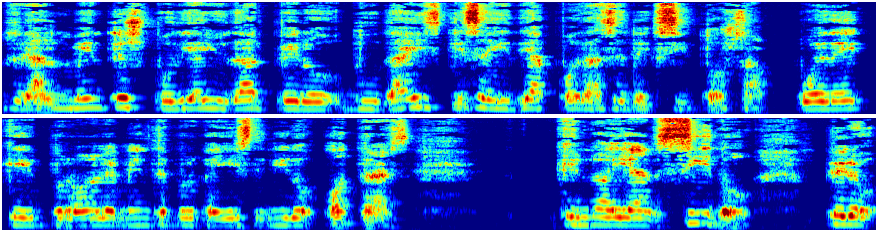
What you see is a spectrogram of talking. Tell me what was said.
realmente os podía ayudar, pero dudáis que esa idea pueda ser exitosa. Puede que probablemente porque hayáis tenido otras que no hayan sido, pero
